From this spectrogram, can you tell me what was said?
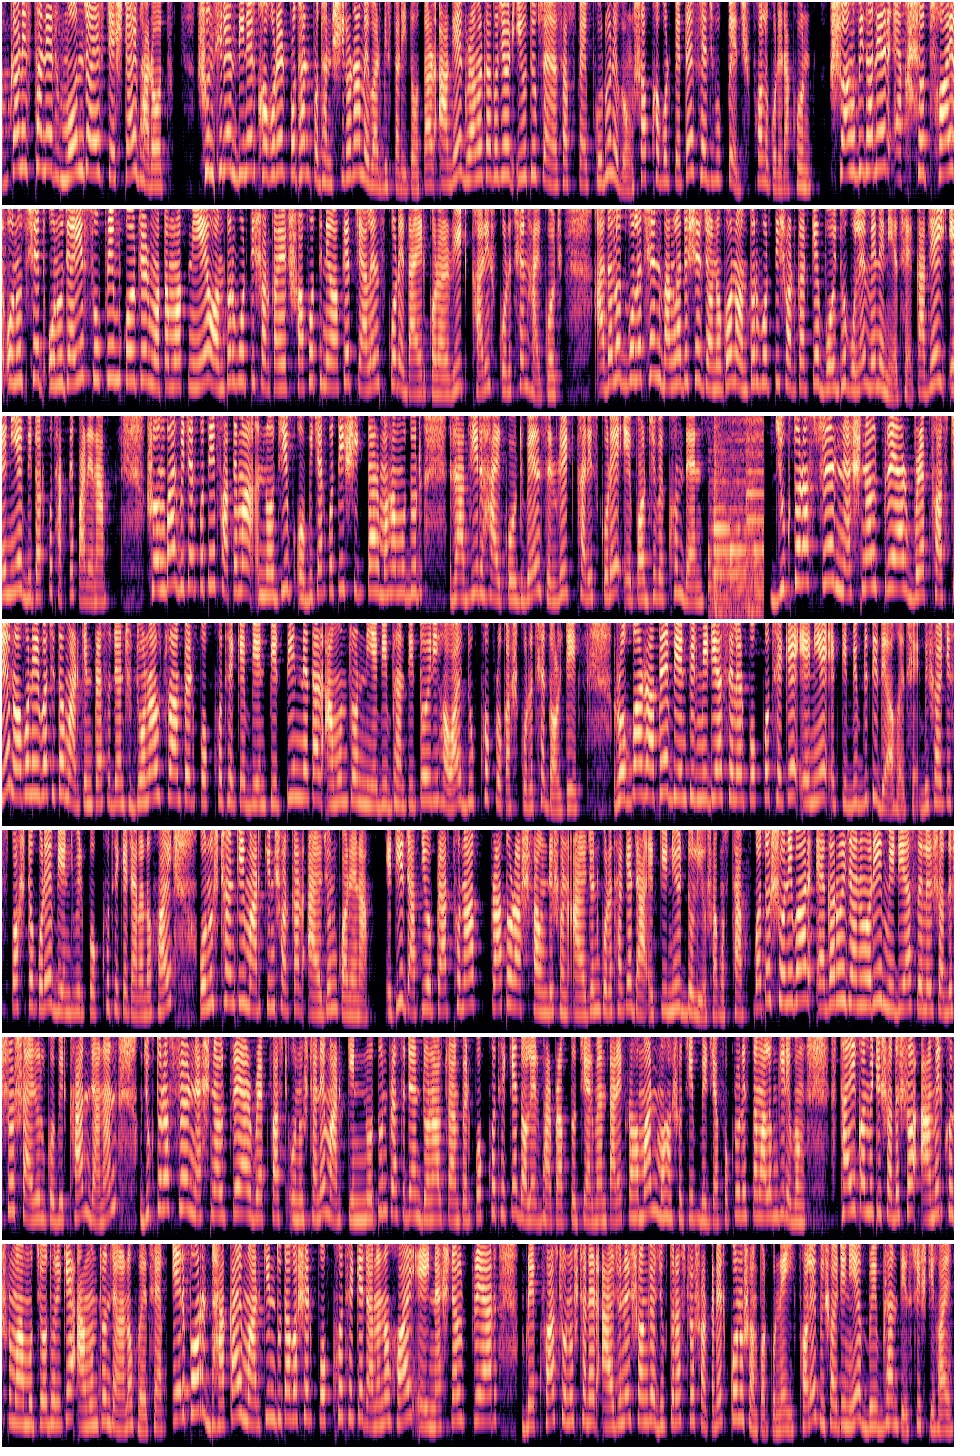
আফগানিস্তানের মন জয়ের চেষ্টায় ভারত। শুনছিলেন দিনের খবরের প্রধান প্রধান শিরোনাম এবার বিস্তারিত। তার আগে গ্রামের কাগজের ইউটিউব চ্যানেল সাবস্ক্রাইব করুন এবং সব খবর পেতে ফেসবুক পেজ ফলো করে রাখুন। সংবিধানের একশো ছয় অনুচ্ছেদ অনুযায়ী সুপ্রিম কোর্টের মতামত নিয়ে অন্তর্বর্তী সরকারের শপথ নেওয়াকে চ্যালেঞ্জ করে দায়ের করা রিট খারিজ করেছেন হাইকোর্ট। আদালত বলেছেন, বাংলাদেশের জনগণ অন্তর্বর্তী সরকারকে বৈধ বলে মেনে নিয়েছে, কাজেই এ নিয়ে বিতর্ক থাকতে পারে না। সোমবার বিচারপতি ফাতেমা নজিব ও বিচারপতি শিকদার মাহমুদুর রাজির হাইকোর্ট বেঞ্চ রিট খারিজ করে এ পর্যবেক্ষণ দেন। যুক্তরাষ্ট্রের ন্যাশনাল প্রেয়ার ব্রেকফাস্টে নবনির্বাচিত মার্কিন প্রেসিডেন্ট ডোনাল্ড ট্রাম্পের পক্ষ থেকে বিএনপির তিন নেতার আমন্ত্রণ নিয়ে বিভ্রান্তি তৈরি হওয়ায় দুঃখ প্রকাশ করেছে দলটি। রোববার রাতে বিএনপির মিডিয়া সেলের পক্ষ থেকে এ নিয়ে একটি বিবৃতি দেওয়া হয়েছে। বিষয়টি স্পষ্ট করে বিএনপির পক্ষ থেকে জানানো হয়, অনুষ্ঠানটি মার্কিন সরকার আয়োজন করে না। এটি জাতীয় প্রার্থনা প্রাতরাস ফাউন্ডেশন আয়োজন করে থাকে, যা একটি নির্দলীয় সংস্থা। গত শনিবার, এগারোই জানুয়ারি, মিডিয়া সেলের সদস্য সাইরুল কবির খান জানান, যুক্তরাষ্ট্রের ন্যাশনাল প্রেয়ার ব্রেকফাস্ট অনুষ্ঠানে মার্কিন নতুন প্রেসিডেন্ট ডোনাল্ড ট্রাম্পের পক্ষ থেকে দলের ভারপ্রাপ্ত চেয়ারম্যান তারেক রহমান, মহাসচিব মির্জা ফখরুল ইসলাম আলমগীর এবং স্থায়ী কমিটির সদস্য আমির খসরু মাহমুদ চৌধুরীকে আমন্ত্রণ জানানো হয়েছে। এরপর ঢাকায় মার্কিন দূতাবাসের পক্ষ থেকে জানানো হয়, এই ন্যাশনাল প্রেয়ার, ব্রেকফাস্ট অনুষ্ঠানের আয়োজনের সঙ্গে যুক্তরাষ্ট্র সরকারের কোনো সম্পর্ক নেই। ফলে বিষয়টি নিয়ে বিভ্রান্তি সৃষ্টি হয়।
